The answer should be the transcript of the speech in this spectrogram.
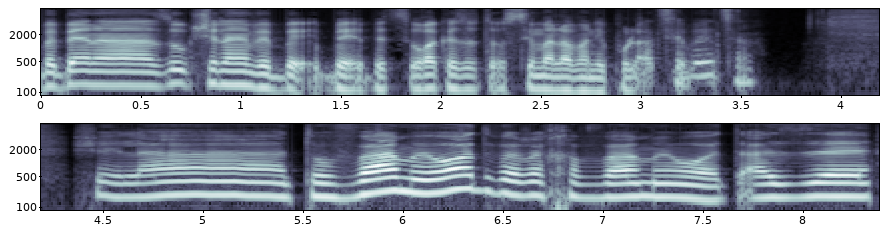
בבן הזוג שלהם, ובצורה כזאת עושים עליו מניפולציה בעצם. שאלה טובה מאוד ורחבה מאוד. אז uh,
